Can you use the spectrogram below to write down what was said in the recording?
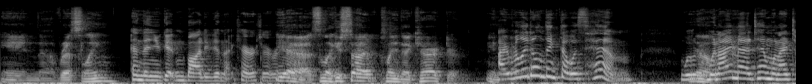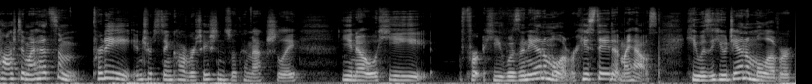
in uh, wrestling. and then you get embodied in that character. Right? Yeah, so like he started playing that character. You know? I really don't think that was him. When, No. when I met him, when I talked to him, I had some pretty interesting conversations with him. Actually, you know, he for, he was an animal lover. He stayed at my house. He was a huge animal lover,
